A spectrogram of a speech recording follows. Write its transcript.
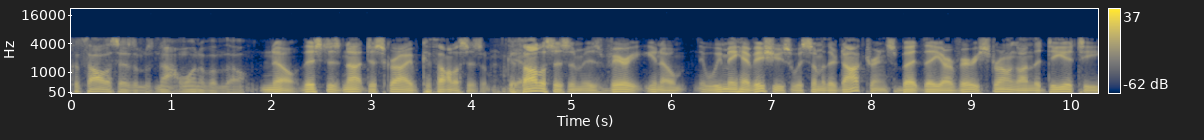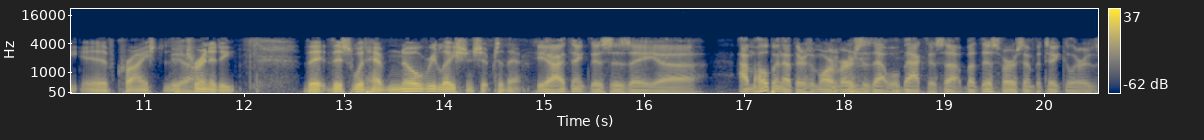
Catholicism is not one of them, though. No, this does not describe Catholicism. Yeah. Catholicism is very, you know, we may have issues with some of their doctrines, but they are very strong on the deity of Christ, the Yeah. Trinity. That this would have no relationship to them. Yeah, I think this is a. Uh, I'm hoping that there's more verses that will back this up, but this verse in particular is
